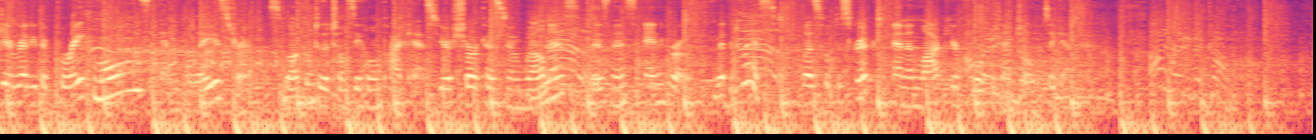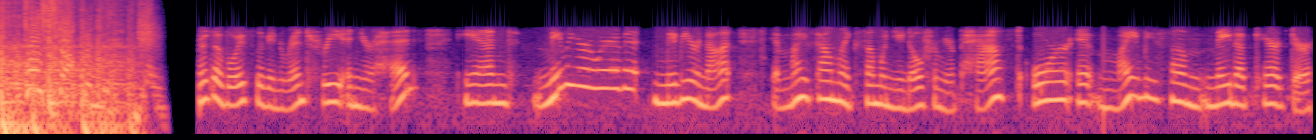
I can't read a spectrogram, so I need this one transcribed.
Get ready to break molds and blaze trails. Welcome to the Chelsea Home Podcast, your shortcuts to wellness, business, and growth with a twist. Let's flip the script and unlock your full potential together. There's a voice living rent free in your head, and maybe you're aware of it, maybe you're not. It might sound like someone you know from your past, or it might be some made up character.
